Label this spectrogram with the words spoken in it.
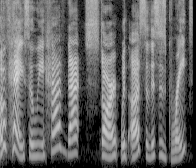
okay, so we have that start with us. So this is great.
